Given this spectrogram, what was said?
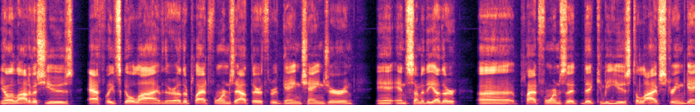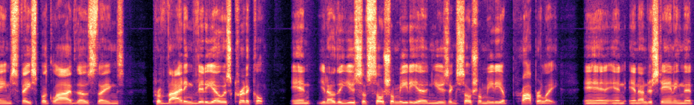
you know, a lot of us use Athletes Go Live. There are other platforms out there through Game Changer and, and, and some of the other uh, platforms that, that can be used to live stream games, Facebook Live, those things. Providing video is critical. And, you know, the use of social media and using social media properly and, and, and understanding that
